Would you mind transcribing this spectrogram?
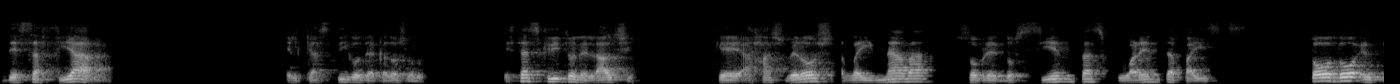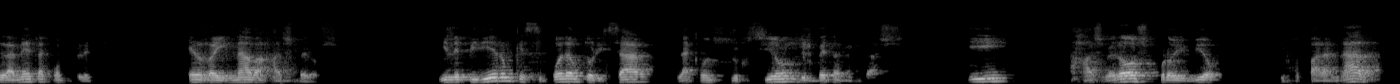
desafiar el castigo de Akadosh Baruch. Está escrito en el Alshi que Ahashverosh reinaba sobre 240 países, todo el planeta completo. Él reinaba Ahashverosh. Y le pidieron que si puede autorizar la construcción del Bet Y Ahashverosh prohibió. Dijo, para nada,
